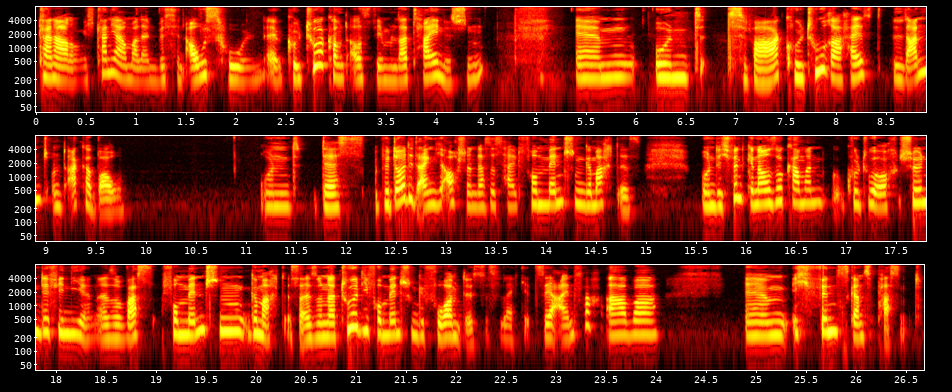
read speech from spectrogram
keine Ahnung, ich kann ja mal ein bisschen ausholen. Äh, Kultur kommt aus dem Lateinischen. Ähm, und zwar Kultura heißt Land- und Ackerbau. Und das bedeutet eigentlich auch schon, dass es halt vom Menschen gemacht ist. Und ich finde, genau so kann man Kultur auch schön definieren. Also was vom Menschen gemacht ist. Also Natur, die vom Menschen geformt ist. ist vielleicht jetzt sehr einfach, aber ähm, ich finde es ganz passend.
